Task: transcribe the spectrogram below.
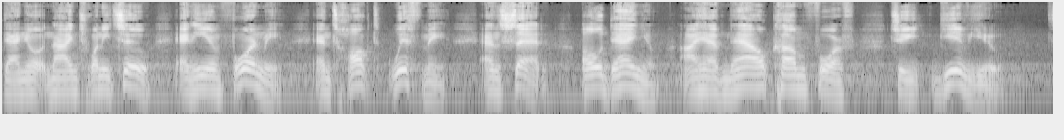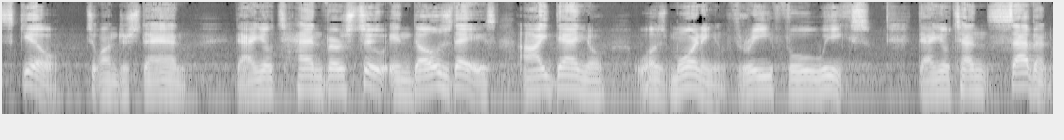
Daniel 9:22 And he informed me and talked with me and said O Daniel I have now come forth to give you skill to understand Daniel 10 verse 2, in those days I, Daniel, was mourning three full weeks. Daniel 10 7,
